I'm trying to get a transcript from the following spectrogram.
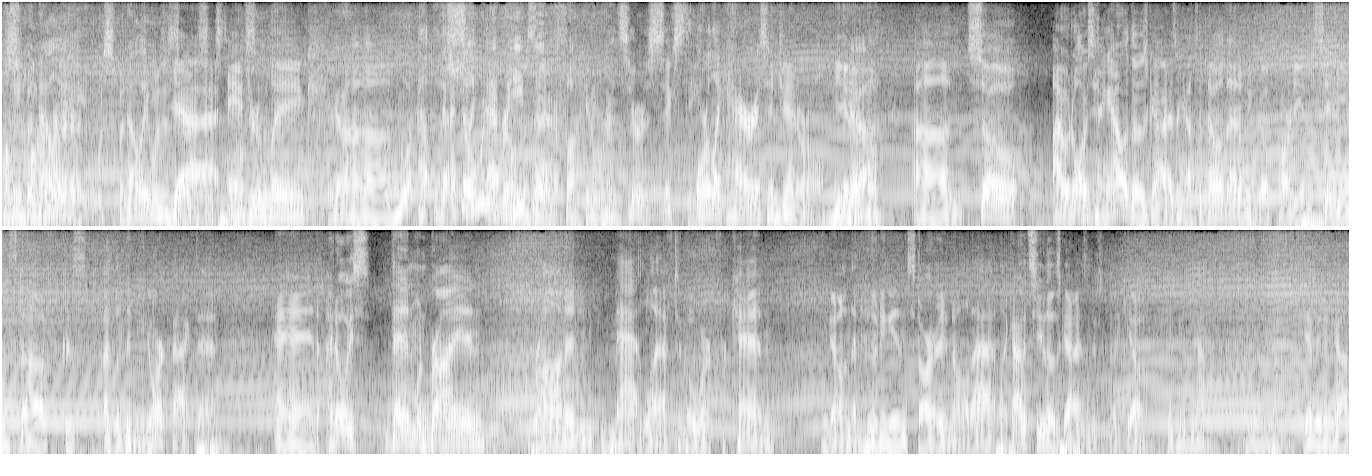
Tony Spinelli. Harmer. was Spinelli was a zero to Yeah, sixty. Andrew also. Link. Yeah. Um, who, I feel so like many everyone people was there. fucking were at zero to sixty. or like Harris in general. You Yeah. know? Um, so I would always hang out with those guys and got to know them. We'd go party in the city and stuff because I lived in New York back then. And I'd always then when Brian, Ron, and Matt left to go work for Ken, you know, and then Hoonigan started and all that. Like I would see those guys and just be like, "Yo, give me a job, give me a job, give me a job."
